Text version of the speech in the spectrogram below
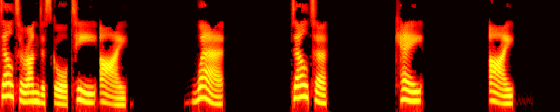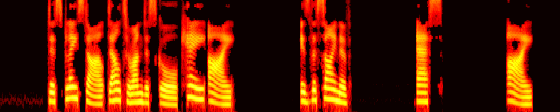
delta underscore t i. Where? Delta k I display style delta underscore K I is the sign of S I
